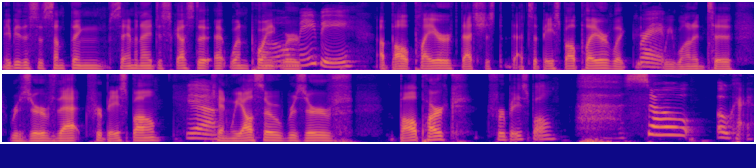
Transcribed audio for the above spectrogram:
maybe this is something Sam and I discussed at, at one point oh, where maybe. a ball player, that's just that's a baseball player. Like Right. we wanted to reserve that for baseball. Yeah. Can we also reserve ballpark for baseball? So, okay.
